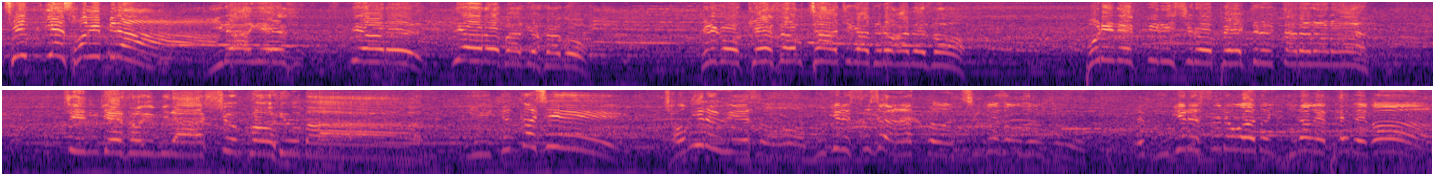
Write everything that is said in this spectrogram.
진계성입니다. 이랑의 스피어를 스피어로 반격하고 그리고 개성 차지가 들어가면서 본인의 피니쉬로 벨트를 따라라는 진계성입니다. 슈퍼 휴먼. 이 끝까지 정의를 위해서 무기를 쓰지 않았던 진계성 선수의 무기를 쓰려고 하던 이랑의 패배가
